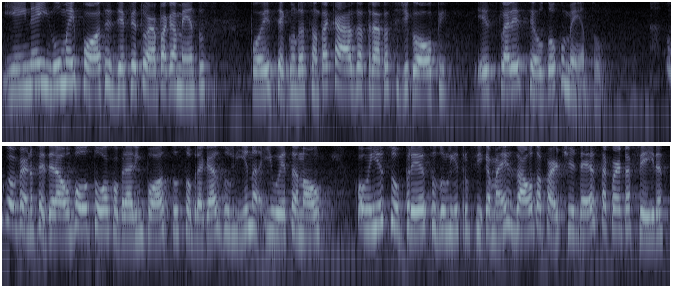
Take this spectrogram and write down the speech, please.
e em nenhuma hipótese efetuar pagamentos, pois, segundo a Santa Casa, trata-se de golpe, esclareceu o documento. O governo federal voltou a cobrar impostos sobre a gasolina e o etanol. Com isso, o preço do litro fica mais alto a partir desta quarta-feira.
